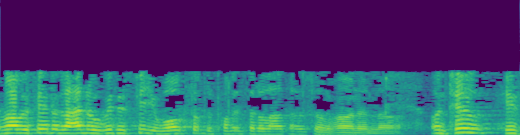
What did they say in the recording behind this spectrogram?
Imam Hussain anhu with his feet he walks up the Prophet sallallahu alaihi wasallam. Until his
